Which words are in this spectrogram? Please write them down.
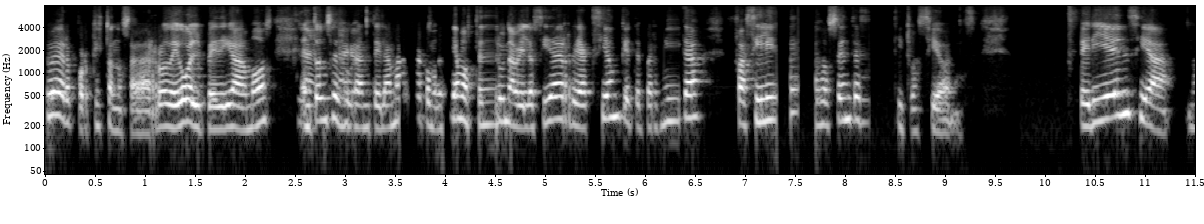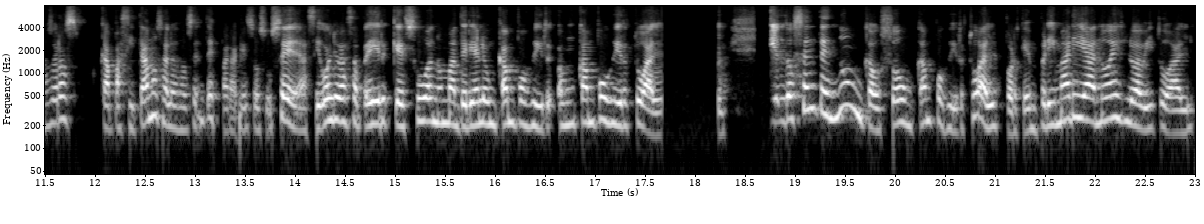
ver, porque esto nos agarró de golpe, digamos. Entonces, durante la marcha, como decíamos, tener una velocidad de reacción que te permita facilitar a los docentes situaciones. Experiencia, nosotros capacitamos a los docentes para que eso suceda. Si vos le vas a pedir que suban un material a un campus, a un campus virtual, y el docente nunca usó un campus virtual, porque en primaria no es lo habitual,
